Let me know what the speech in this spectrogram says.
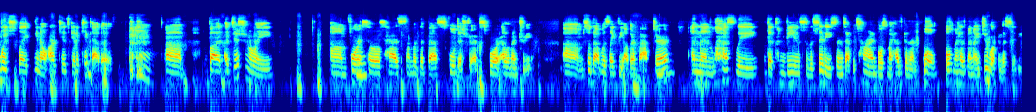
which like, you know, our kids get a kick out of. um, but additionally, um, Forest Hills has some of the best school districts for elementary. Um, so that was like the other factor. And then lastly, the convenience to the city, since at the time both my husband and well, both my husband and I do work in the city.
